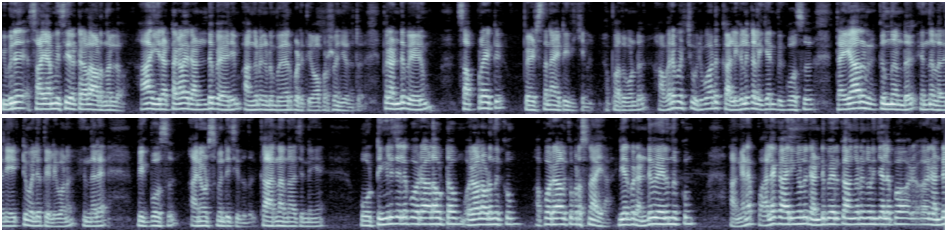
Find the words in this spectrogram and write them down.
ഇവർ സയാമിസ് ഇരട്ടകളാണെന്നല്ലോ ആ ഇരട്ടകളെ രണ്ട് പേരും അങ്ങോട്ടും ഇങ്ങോട്ടും വേർപ്പെടുത്തി ഓപ്പറേഷൻ ചെയ്തിട്ട്. ഇപ്പോൾ രണ്ട് പേരും സെപ്പറേറ്റ് പേഴ്സണായിട്ട് ഇരിക്കുന്നത് അപ്പോൾ അതുകൊണ്ട് അവരെ വെച്ച് ഒരുപാട് കളികൾ കളിക്കാൻ ബിഗ് ബോസ് തയ്യാറെടുക്കുന്നുണ്ട് എന്നുള്ളതിന് ഏറ്റവും വലിയ തെളിവാണ് ഇന്നലെ ബിഗ് ബോസ് അനൗൺസ്മെന്റ് ചെയ്തത്. കാരണം എന്താണെന്ന് വെച്ചിട്ടുണ്ടെങ്കിൽ വോട്ടിങ്ങിൽ ചിലപ്പോൾ ഒരാൾ ഔട്ടാവും ഒരാൾ അവിടെ നിൽക്കും. അപ്പോൾ ഒരാൾക്ക് പ്രശ്നമായ. ഇനി ചിലപ്പോൾ രണ്ട് പേരും നിൽക്കും. അങ്ങനെ പല കാര്യങ്ങളും രണ്ട് പേർക്ക് അങ്ങടും ചിലപ്പോൾ രണ്ട്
